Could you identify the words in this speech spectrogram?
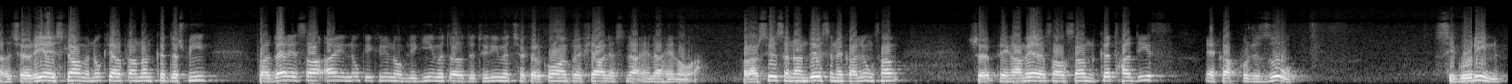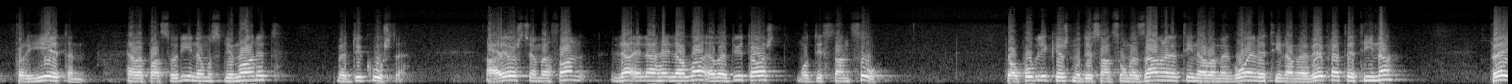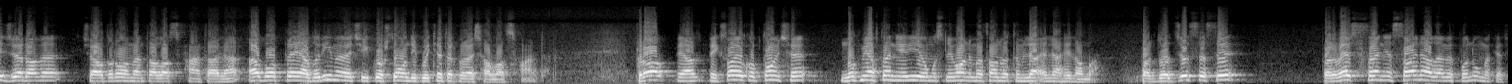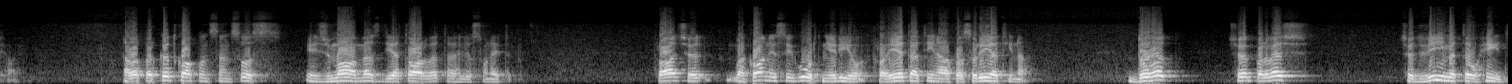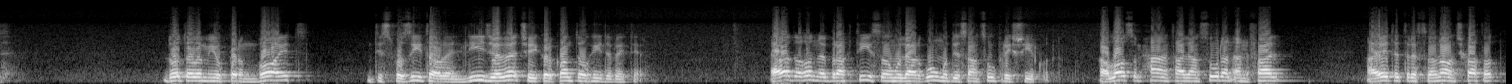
Edhe sheriati islam nuk ia pranon këtë dëshmi, përderisa ai nuk i kryen obligimet edhe detyrimet që kërkohen prej fjalës La ilahe illallah. Për arsye se në dersin e kalum thamë që Pejgamberi sallallahu alejhi ve sellem në këtë hadith e ka kushtëzu sigurinë për jetën edhe pasurinë e muslimanit me dy kushte. Ajo është që me thanë La ilahe illallah edhe e dyta është mu distancu pra publikisht mu distancu me zemrën e tina dhe me gojën e tina me veprat e tina prej gjërave që adhurohen në vend të Allahut subhanahu wa taala apo prej adhurimeve që i kushtohen dikujt tjetër përveç Allahut subhanahu wa taala pra prej kësaj e kuptojmë që nuk mjafton njeriu muslimani me thanë vetëm la ilahe illa Allah por duhet gjithsesi përveç thënies së saj edhe me punu me këtë fjalë edhe për këtë ka konsensus ixhma mes dijetarëve të ehli sunetit Pra që me qenë i sigurt njeriu, pra jeta e tij dhe pasuria e tij, duhet që përveç që të vijë me teuhid, duhet edhe me iu përmbajt dispozitave, ligjeve që i kërkon teuhidi prej tyre. Edhe do thotë me braktisë dhe mu largu, mu distancu prej shirkut. Allahu subhanahu wa taala në suren Enfal, ajeti tridhjetë e nëntë, çka thotë?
